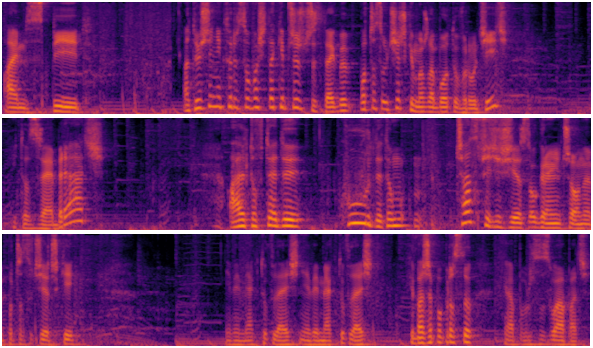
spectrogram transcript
I'm speed. A tu jeszcze niektóre są właśnie takie przezroczyste, jakby podczas ucieczki można było tu wrócić i to zebrać? Ale to wtedy, kurde, to czas przecież jest ograniczony podczas ucieczki. Nie wiem jak tu wleźć, nie wiem jak tu wleźć. Chyba, że po prostu, chyba po prostu złapać.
